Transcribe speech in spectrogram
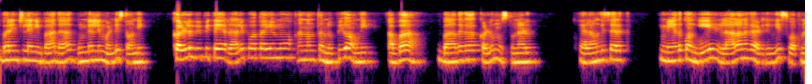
భరించలేని బాధ గుండెల్ని మండిస్తోంది. కళ్ళు విప్పితే రాలిపోతాయేమో అన్నంత నొప్పిగా ఉంది. అబ్బా బాధగా కళ్ళు మూసుకున్నాడు. ఎలా ఉంది శరత్? మీద కొంగి లాలనగా అడిగింది స్వప్న.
